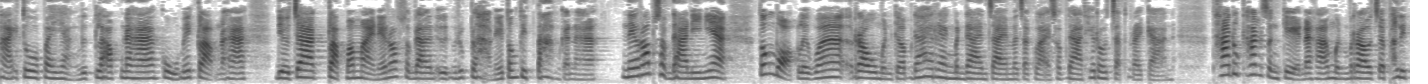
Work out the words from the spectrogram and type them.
หายตัวไปอย่างลึกลับนะคะ กูไม่กลับนะคะ เดี๋ยวจะกลับมาใหม่ในรอบสัปดาห์อื่นๆหรือเปล่าเนี่ยต้องติดตามกันนะคะ ในรอบสัปดาห์นี้เนี่ยต้องบอกเลยว่าเราเหมือนกับได้แรงบันดาลใจมาจากหลายสัปดาห์ที่เราจัดรายการ ถ้าทุกท่านสังเกตนะคะ เหมือนเราจะผลิต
